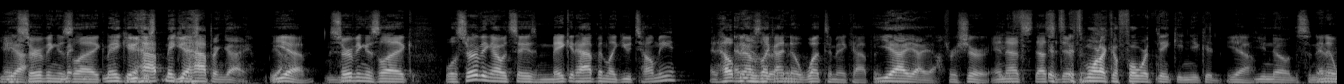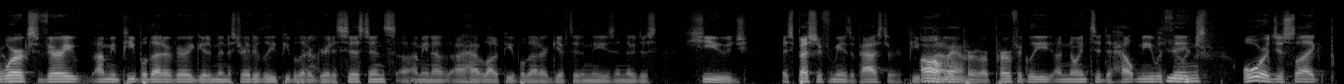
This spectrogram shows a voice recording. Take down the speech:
And Yeah. serving is Ma- like make it hap- just- make it just- happen, guy. Yeah. Mm-hmm. Serving is like, well, serving I would say is make it happen like you tell me, and helping And is like I know what to make happen. Yeah, yeah, yeah. for sure. And that's that's it's, the difference. it's more like a forward thinking. You could, Yeah. you know the scenario, and it works very. I mean, people that are very good administratively, people that are great assistants. uh, I mean, I, I have a lot of people that are gifted in these, and they're just huge. Especially for me as a pastor, people Oh, that man. Are, are perfectly anointed to help me with things, or just like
